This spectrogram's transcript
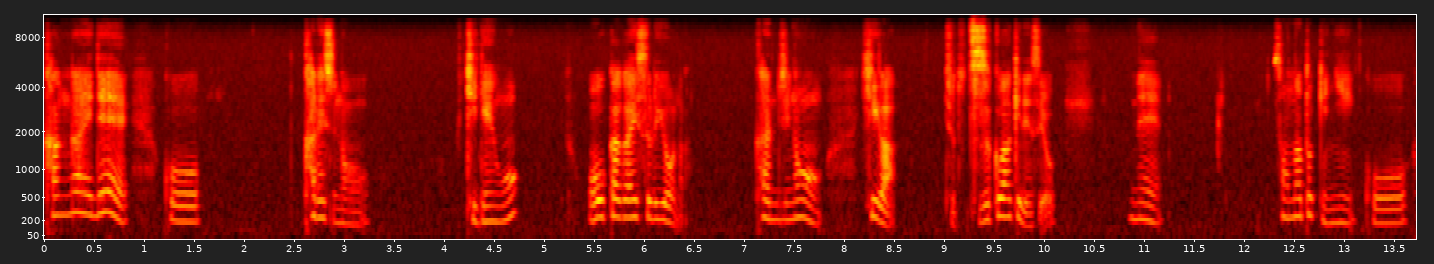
考えでこう彼氏の機嫌をお伺いするような感じの日がちょっと続くわけですよ。でそんな時にこう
